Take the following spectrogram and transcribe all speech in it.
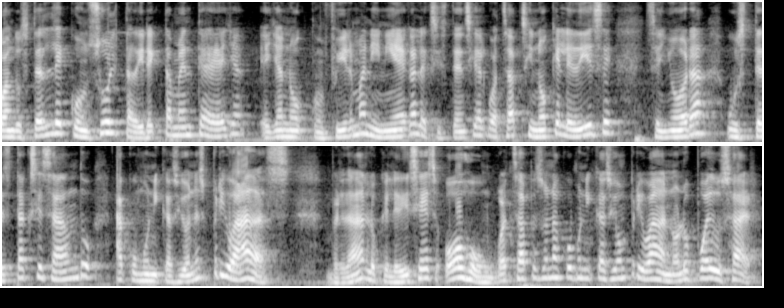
Cuando usted le consulta directamente a ella, ella no confirma ni niega la existencia del WhatsApp, sino que le dice, señora, usted está accesando a comunicaciones privadas, ¿verdad? Lo que le dice es, ojo, un WhatsApp es una comunicación privada, no lo puede usar.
